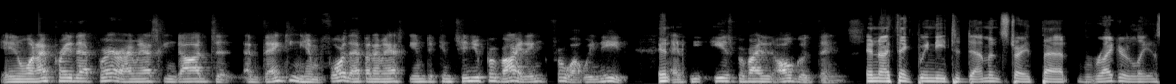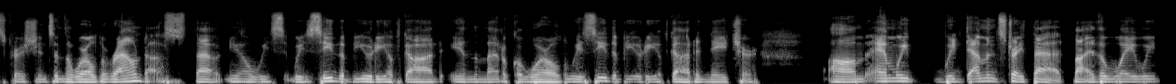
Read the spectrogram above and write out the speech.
And when I pray that prayer, I'm asking God to, I'm thanking Him for that, but I'm asking Him to continue providing for what we need. And, and he, he has provided all good things. And I think we need to demonstrate that regularly as Christians in the world around us. That you know we we see the beauty of God in the medical world. We see the beauty of God in nature, um, and we we demonstrate that by the way we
